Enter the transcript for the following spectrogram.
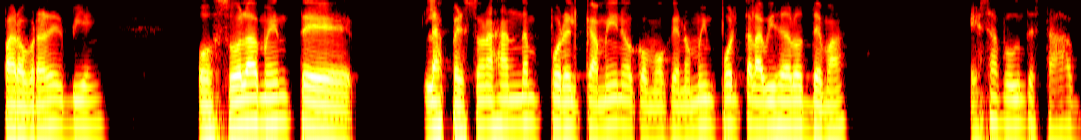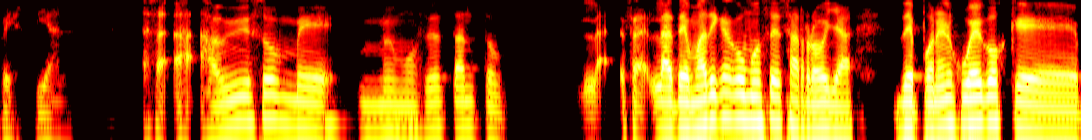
para obrar el bien? ¿O solamente las personas andan por el camino como que no me importa la vida de los demás? Esa pregunta estaba bestial. A, mí eso me, me emociona tanto. La, la temática cómo se desarrolla, de poner juegos que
